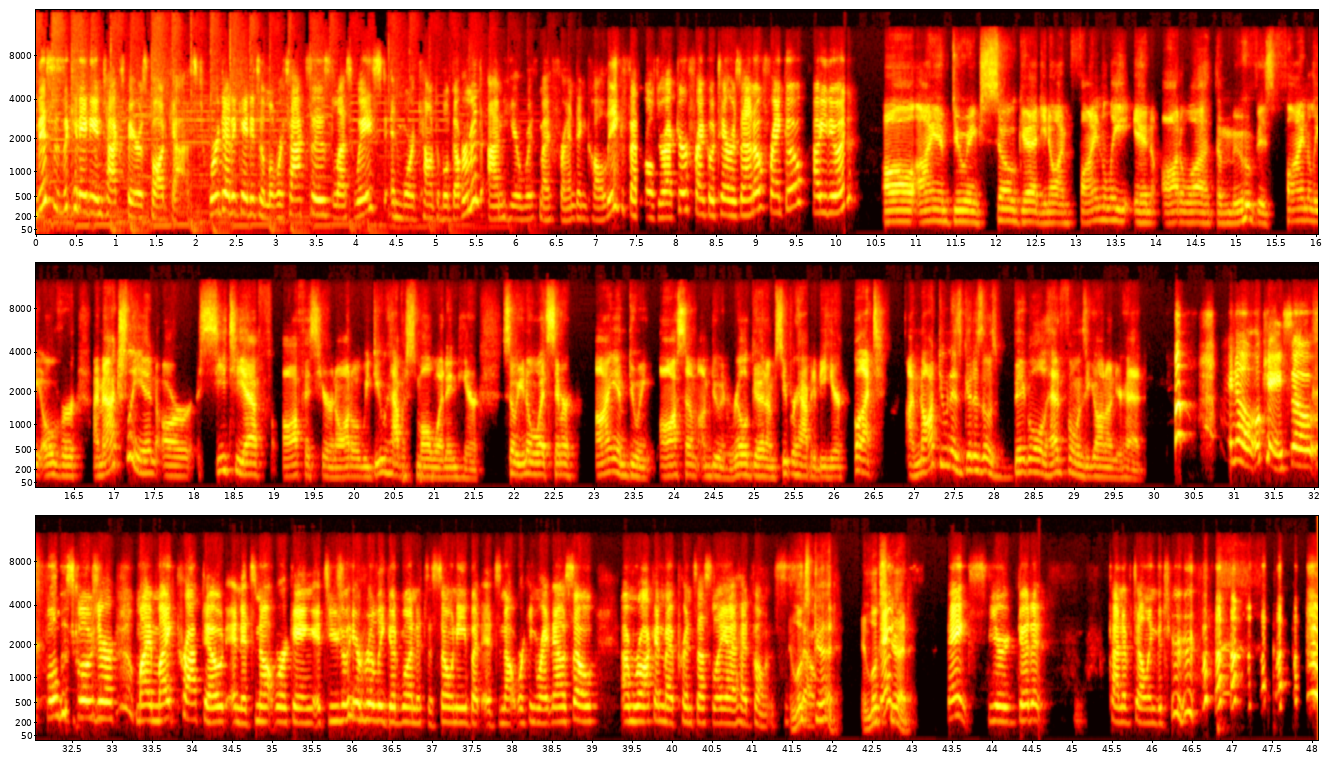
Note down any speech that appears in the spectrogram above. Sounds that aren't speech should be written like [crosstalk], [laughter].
This is the Canadian Taxpayers Podcast. We're dedicated to lower taxes, less waste, and more accountable government. I'm here with my friend and colleague, Federal Director Franco Terrazzano. Franco, how you doing? Oh, I am doing so good. You know, I'm finally in Ottawa. The move is finally over. I'm actually in our CTF office here in Ottawa. We do have a small one in here. So, you know what, Simmer? I am doing awesome. I'm doing real good. I'm super happy to be here, but I'm not doing as good as those big old headphones you got on your head. [laughs] I know. Okay, so full disclosure, my mic cracked out and it's not working. It's usually a really good one. It's a Sony, but it's not working right now. So I'm rocking my Princess Leia headphones. It looks so. good. It looks Thanks. good. Thanks. You're good at kind of telling the [laughs] truth.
